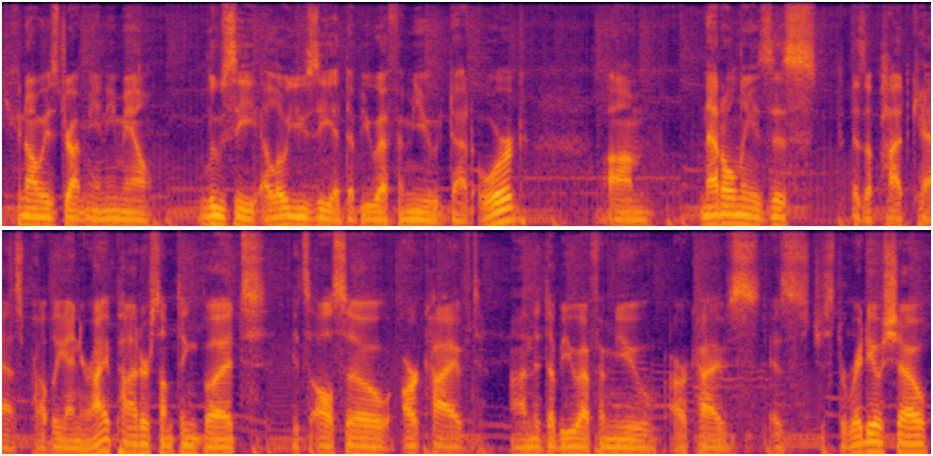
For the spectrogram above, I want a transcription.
you can always drop me an email, Louz, L-O-U-Z at WFMU.org. Um, not only is this as a podcast, probably on your iPod or something, but it's also archived on the WFMU archives as just a radio show.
